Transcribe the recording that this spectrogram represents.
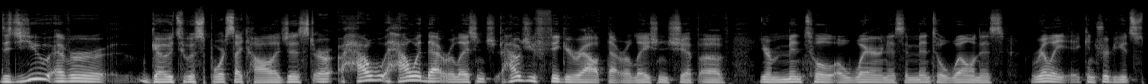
Did you ever go to a sports psychologist or how how would that relationship how would you figure out that relationship of your mental awareness and mental wellness really it contributes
